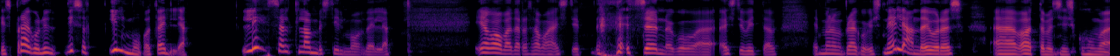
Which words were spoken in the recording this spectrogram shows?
kes praegu nüüd lihtsalt ilmuvad välja, lihtsalt lambist ilmuvad välja ja kaovad ära sama hästi et see on nagu äh, hästi huvitav, et me oleme praegu just neljanda juures. Äh, vaatame siis, kuhu me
